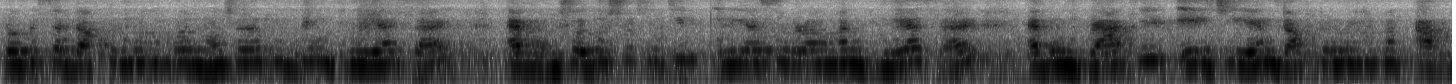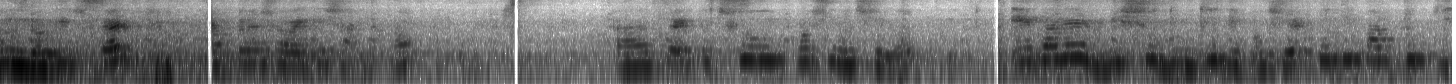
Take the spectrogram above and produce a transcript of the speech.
professor doctor Mohammad Mosharraf Uddin Bhuiyan sir এবং সদস্য সচিব ইলিয়াসুর রহমান ভুইয়া স্যার এবং ব্রাকের AGM doctor Mohammad Abdul Latif sir. আপনারা সবাইকে স্বাগত। স্যার, কিছু প্রশ্ন ছিল। এবারের বিশ্ব দুগ্ধ দিবসের প্রতিপাদ্য কি?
